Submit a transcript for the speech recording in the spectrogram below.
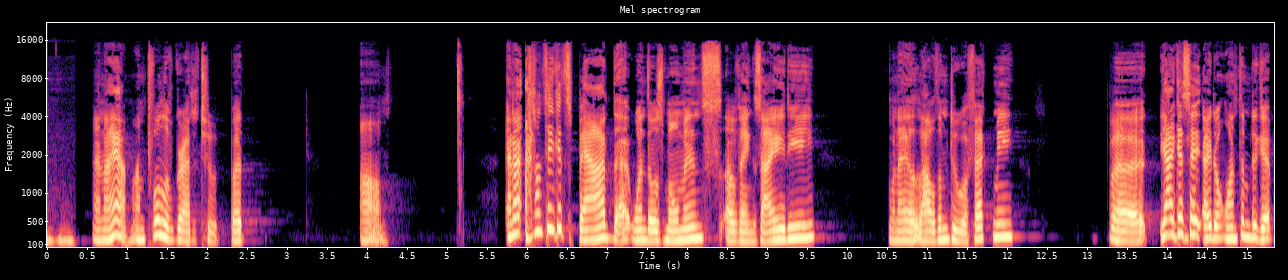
Mm-hmm. And I am, I'm full of gratitude, but um, and I, I don't think it's bad that when those moments of anxiety, when I allow them to affect me, but yeah, I guess I, I don't want them to get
